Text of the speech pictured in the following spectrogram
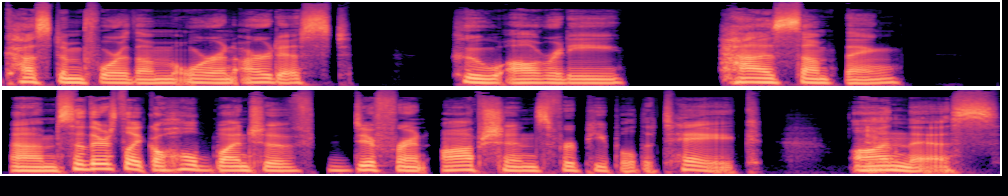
custom for them or an artist who already has something. Um, so there's like a whole bunch of different options for people to take on Yeah. this.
